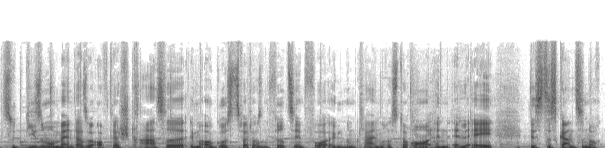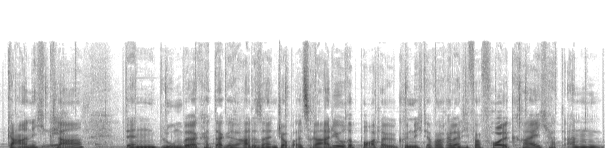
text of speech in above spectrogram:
zu diesem Moment, also auf der Straße im August 2014 vor irgendeinem kleinen Restaurant in LA, ist das Ganze noch gar nicht klar. Denn Bloomberg hat da gerade seinen Job als Radioreporter gekündigt. Der war relativ erfolgreich, hat an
